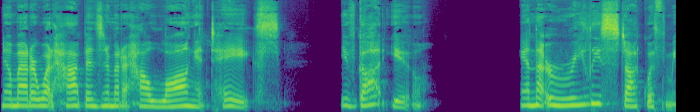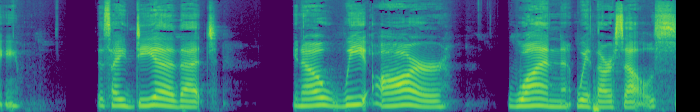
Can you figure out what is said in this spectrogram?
no matter what happens, no matter how long it takes, you've got you. And that really stuck with me this idea that, you know, we are one with ourselves.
